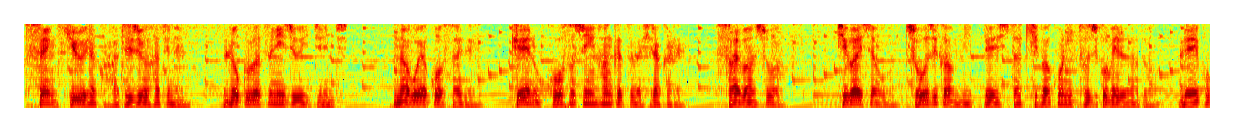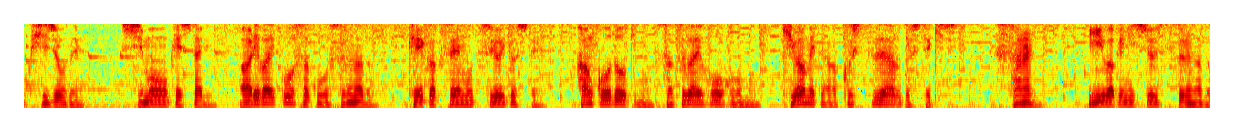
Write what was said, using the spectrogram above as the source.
1988年6月21日、名古屋高裁で K の控訴審判決が開かれ、裁判所は被害者を長時間密閉した木箱に閉じ込めるなど、冷酷非常で、指紋を消したり、アリバイ工作をするなど、計画性も強いとして、犯行動機も殺害方法も極めて悪質であると指摘し、さらに、言い訳に終始するなど、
